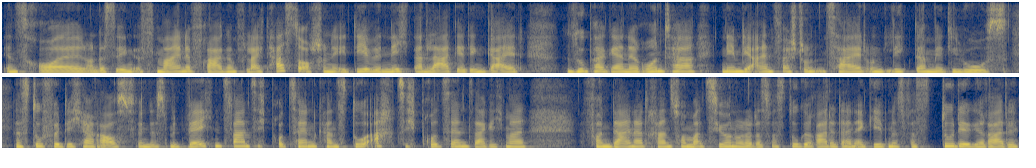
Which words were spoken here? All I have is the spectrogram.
ins Rollen. Und deswegen ist meine Frage, vielleicht hast du auch schon eine Idee, wenn nicht, dann lad dir den Guide super gerne runter, nimm dir ein, zwei Stunden Zeit und leg damit los. Dass du für dich herausfindest, mit welchen 20 Prozent kannst du 80 Prozent, sage ich mal, von deiner Transformation oder das, was du gerade, dein Ergebnis, was du dir gerade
